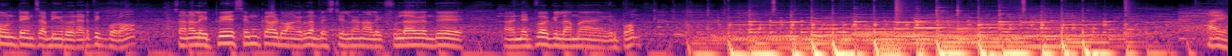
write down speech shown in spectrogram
மவுண்டன்ஸ் அப்படிங்கிற ஒரு இடத்துக்கு போகிறோம் ஸோ அதனால் இப்போயே சிம் கார்டு வாங்குறது தான் பெஸ்ட் இல்லைன்னா நாளைக்கு ஃபுல்லாகவே வந்து நெட்ஒர்க் இல்லாமல் இருப்போம் hi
